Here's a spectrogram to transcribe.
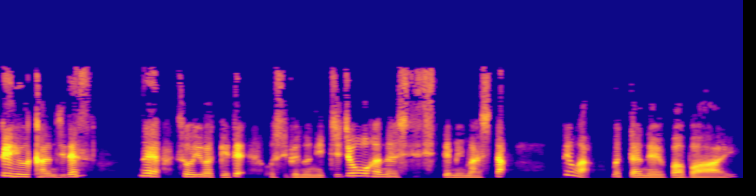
ていう感じです。ね、そういうわけで、おしべの日常をお話ししてみました。では、またね、バイバイ。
